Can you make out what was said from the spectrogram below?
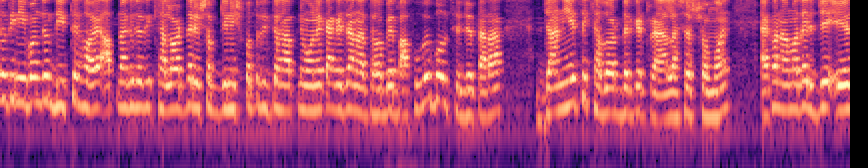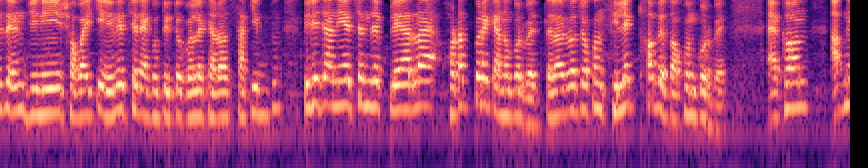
যদি নিবন্ধন দিতে হয়, আপনাকে যদি খেলোয়াড়দের এসব জিনিসপত্র দিতে হয়, আপনি অনেক আগে জানাতে হবে। বাপুবে বলছে যে তারা জানিয়েছে খেলোয়াড়দেরকে ট্রায়াল আসার সময়। এখন আমাদের যে এজেন্ট যিনি সবাইকে এনেছেন একত্রিত করলে, খেলোয়াড় সাকিব, তিনি জানিয়েছেন যে প্লেয়াররা হঠাৎ করে কেন করবে? প্লেয়াররা যখন সিলেক্ট হবে, তখন করবে। এখন আপনি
